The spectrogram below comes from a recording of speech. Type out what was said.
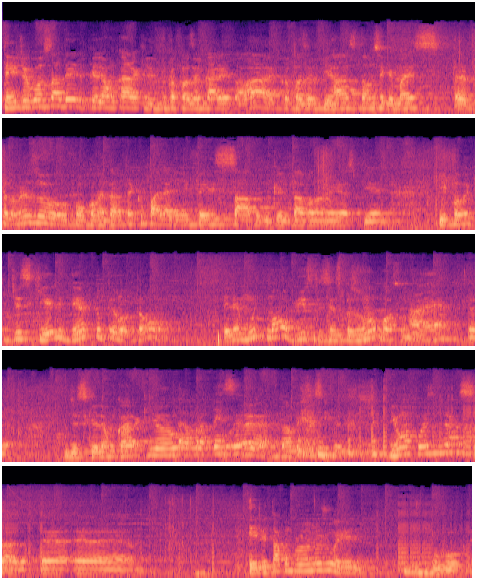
tende a gostar dele, porque ele é um cara que fica fazendo careta lá, fica fazendo pirraça e tal, não sei o quê, mas é, pelo menos o, foi um comentário até que o Palharinho fez sábado, que ele tava lá na ESPN, e falou que disse que ele dentro do pelotão, ele é muito mal visto, assim, as pessoas não gostam dele. Ah, é? Disse que ele é um cara que eu. Dá pra perceber. É, dá pra perceber. e uma coisa engraçada, é, é, ele tá com problema no joelho, o Volker.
